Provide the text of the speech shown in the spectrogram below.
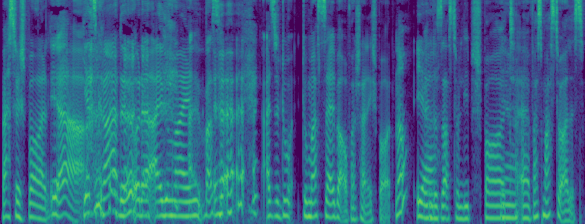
Was für Sport. Ja. Jetzt gerade oder allgemein? Was, also du, du machst selber auch wahrscheinlich Sport, ne? Ja. Wenn du sagst, du liebst Sport. Ja. Äh, was machst du alles?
